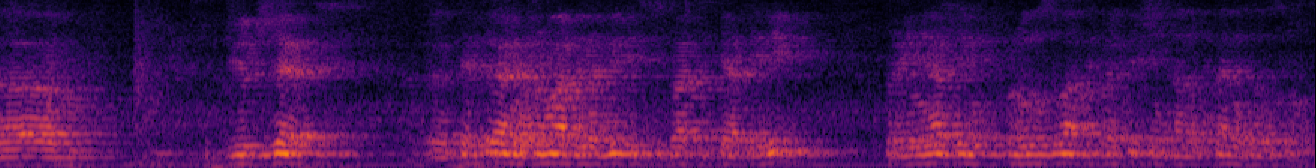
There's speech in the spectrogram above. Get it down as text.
е, бюджет територіальної громади на 2025 рік прийняти, проголосувати практично дане питання за основу.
